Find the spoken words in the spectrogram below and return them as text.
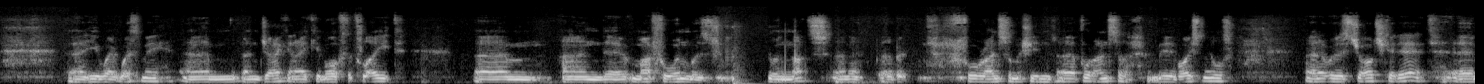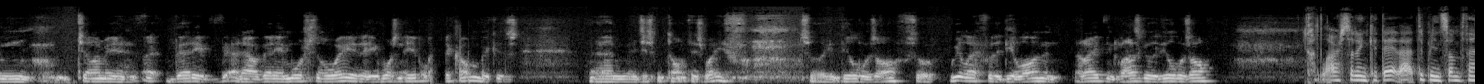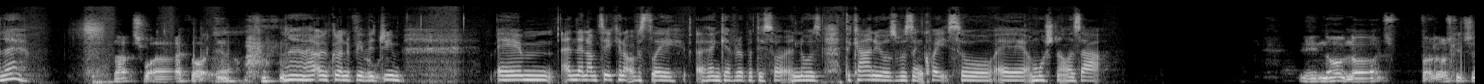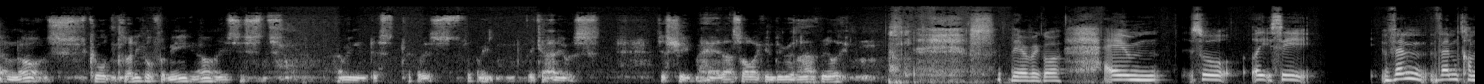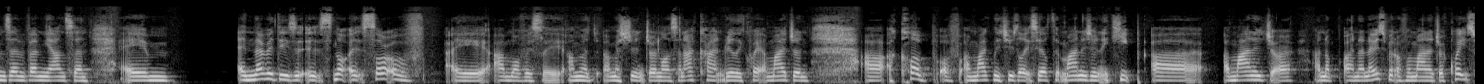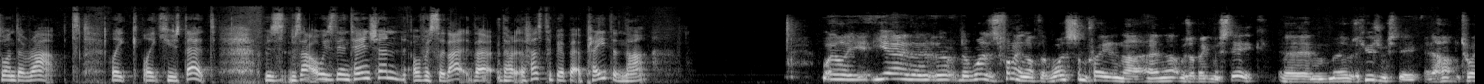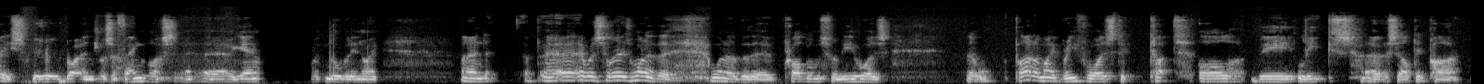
Uh, he went with me, um, and Jack and I came off the flight, um, and uh, my phone was going nuts, and I had about four answer machines, uh, four answer voicemails, and it was George Cadete um, telling me uh, very in a very emotional way that he wasn't able to come because um, he'd just been talking to his wife, so the deal was off. So we left with the deal on and arrived in Glasgow. The deal was off. God, Larsson and Cadete, that'd have been something, eh? That's what I thought, yeah. that was going to be the dream. Um, and then I'm taking it, obviously, I think everybody sort of knows Di Canio's wasn't quite so uh, emotional as that. Uh, no, no, as far as I was concerned, no, it's cold and clinical for me. No, it's just, I mean, just it was, I mean, Di Canio's just shake my head. That's all I can do with that, really. there we go. Um, so, like you say, Wim Vim comes in, Wim Jansen. Um, and nowadays it's not. It's sort of. I, am obviously. I'm a. I'm a student journalist, and I can't really quite imagine uh, a club of a magnitude like Celtic managing to keep uh, a manager and an announcement of a manager quite so under wrapped, like like you did. Was was that always the intention? Obviously, that, that there has to be a bit of pride in that. Well, yeah, there, there, there, was. Funny enough, there was some pride in that, and that was a big mistake. Um, it was a huge mistake, and it happened twice because we brought in Joseph Venglos uh, again with nobody knowing. And uh, it was it was one of the one of the problems for me was that part of my brief was to cut all the leaks out of Celtic Park.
